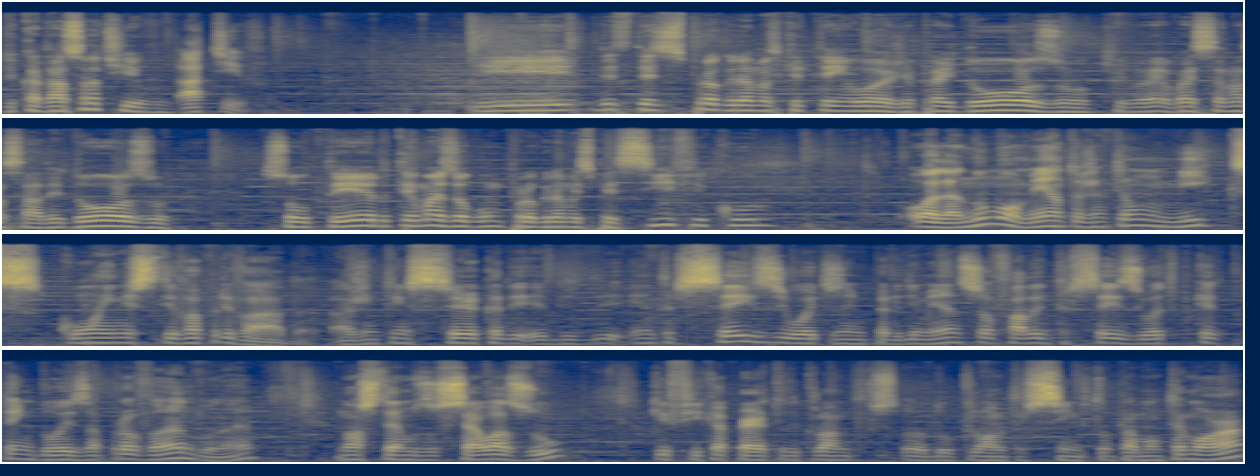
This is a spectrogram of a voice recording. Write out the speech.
De cadastro ativo? Ativo. E desses programas que tem hoje para idoso, que vai ser lançado idoso, solteiro, tem mais algum programa específico? Olha, no momento a gente tem um mix com a iniciativa privada. A gente tem cerca de, de, de entre 6 e 8 empreendimentos. Eu falo entre 6 e 8 porque tem dois aprovando, né? Nós temos o Céu Azul, que fica perto do quilômetro, do quilômetro 5 para Montemor.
